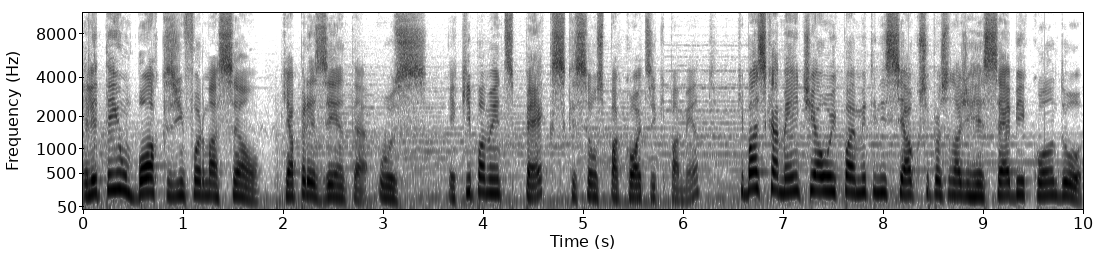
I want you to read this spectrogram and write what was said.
Ele tem um box de informação que apresenta os equipamentos packs, que são os pacotes de equipamento, que basicamente é o equipamento inicial que o seu personagem recebe quando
